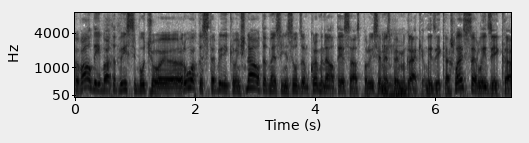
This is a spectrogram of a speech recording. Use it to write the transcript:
pie valdībā, tad visi bučoja rokas. Tajā brīdī, kad viņš nav, tad mēs viņu sūdzam krimināla tiesās par visiem Mhm. iespējamiem grēkiem. Līdzīgi kā Šlesers, līdzīgi kā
